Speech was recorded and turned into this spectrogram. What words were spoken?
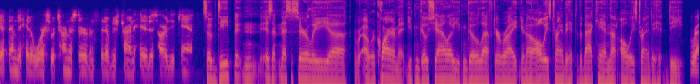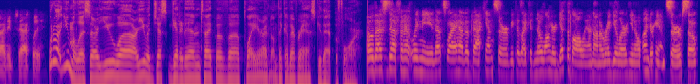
get them to hit a worse return returner serve instead of just trying to hit it as hard as you can. So deep isn't necessarily uh, a requirement. You can go shallow, you can go left or right. You're not always trying to hit to the backhand, not always trying to hit deep. Right, exactly. What about you, Melissa? Are you uh, are you a just get it in type of uh, player? I don't think I've ever asked you that before. Oh, that's definitely me. That's why I have a backhand serve because I could no longer get the ball in on a regular, you know, underhand serve. So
